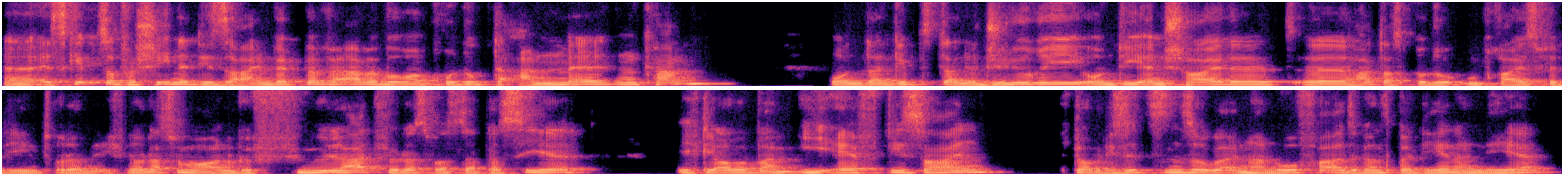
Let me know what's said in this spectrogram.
äh, es gibt so verschiedene Designwettbewerbe, wo man Produkte anmelden kann. Und dann gibt es da eine Jury und die entscheidet, äh, hat das Produkt einen Preis verdient oder nicht. Nur, dass man mal ein Gefühl hat für das, was da passiert. Ich glaube, beim IF-Design, ich glaube, die sitzen sogar in Hannover, also ganz bei dir in der Nähe.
